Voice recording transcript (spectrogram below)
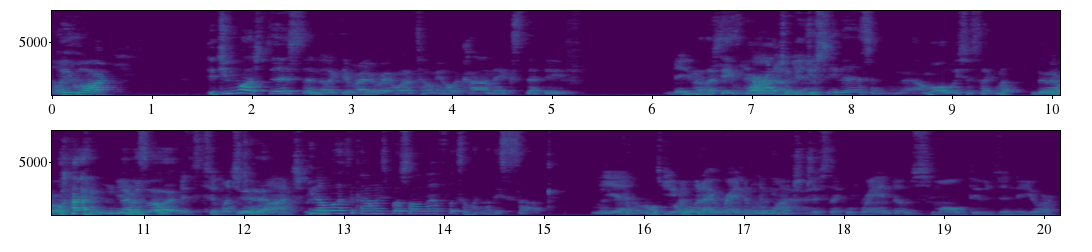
"Oh, you are? Did you watch this?" And like they right away want to tell me all the comics that they've They've you know that they've heard of, did yeah. you see this? And I'm always just like, nope, they never watched, never saw it. It's too much Yeah. to watch, man. You know what's the comedy special on Netflix? I'm like, no, they suck. Like, Yeah. For the most You part, know what I randomly really watch? bad. Just like random small dudes in New York.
